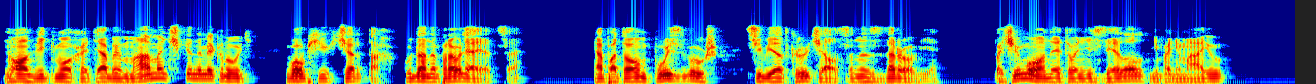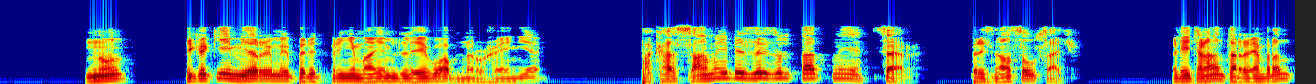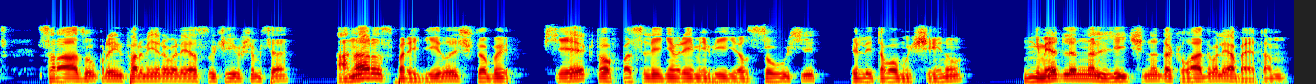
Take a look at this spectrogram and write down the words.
но он ведь мог хотя бы мамочке намекнуть в общих чертах, куда направляется. А потом пусть бы уж себе отключался на здоровье. Почему он этого не сделал, не понимаю. Ну, и какие меры мы предпринимаем для его обнаружения? Пока самые безрезультатные, сэр, признался усач. Лейтенант Рембрандт сразу проинформировали о случившемся. Она распорядилась, чтобы все, кто в последнее время видел Суси или того мужчину, немедленно лично докладывали об этом.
